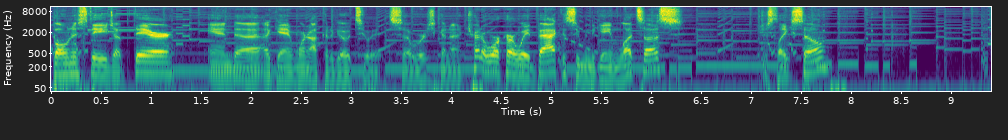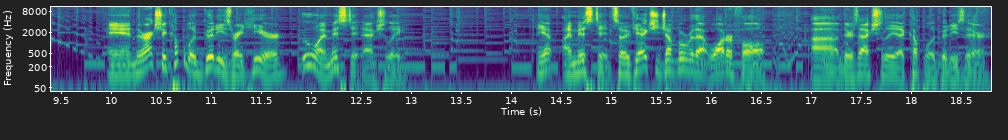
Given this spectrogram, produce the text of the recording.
bonus stage up there, and uh, again, we're not going to go to it. So we're just going to try to work our way back, assuming the game lets us, just like so. And there are actually a couple of goodies right here. Ooh, I missed it, actually. Yep, I missed it. So if you actually jump over that waterfall, uh, there's actually a couple of goodies there.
